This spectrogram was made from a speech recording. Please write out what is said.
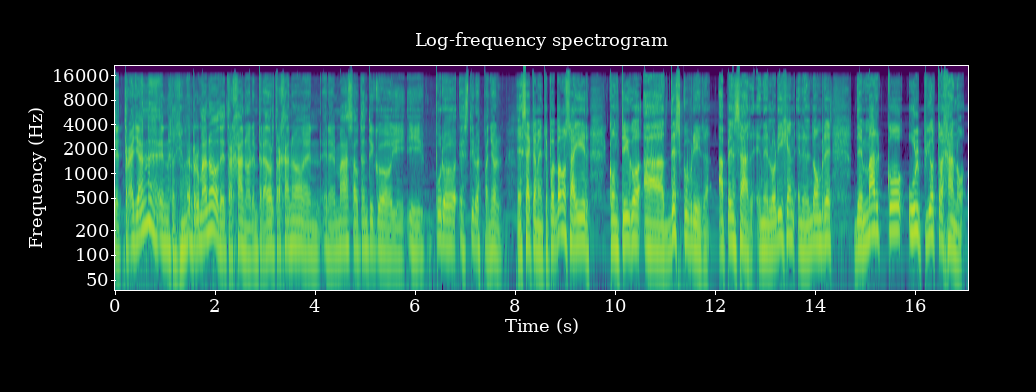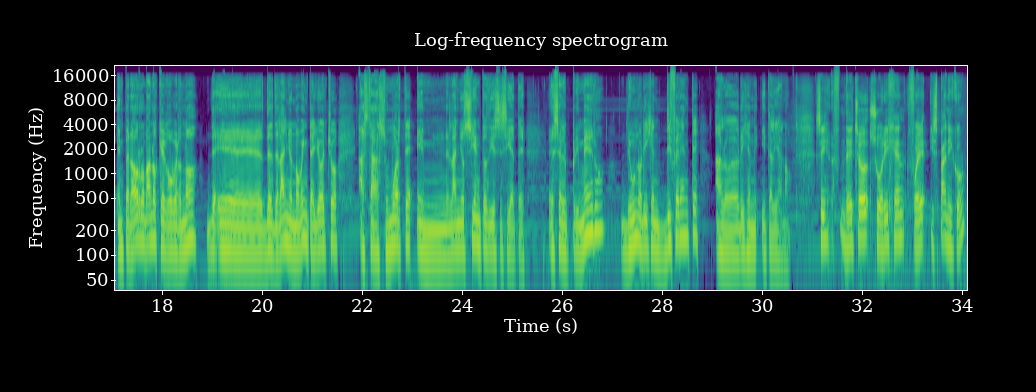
de Trajan en, rumano o de Trajano, el emperador Trajano en, el más auténtico y, puro estilo español. Exactamente, pues vamos a ir contigo a descubrir, a pensar en el origen, en el nombre de Marco Ulpio Trajano, emperador romano que gobernó eh, desde el año 98 hasta su muerte en el año 117. Es el primero de un origen diferente al origen italiano. Sí, de hecho su origen fue hispánico.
